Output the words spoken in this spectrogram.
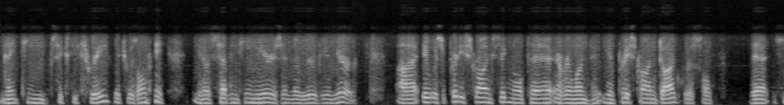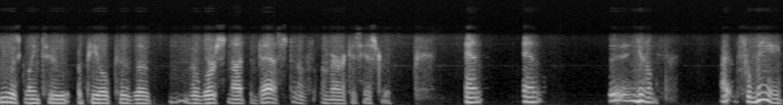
1963, which was only you know 17 years in the rearview mirror. Uh, it was a pretty strong signal to everyone, you know, pretty strong dog whistle that he was going to appeal to the the worst, not the best, of America's history. And and uh, you know, I, for me,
